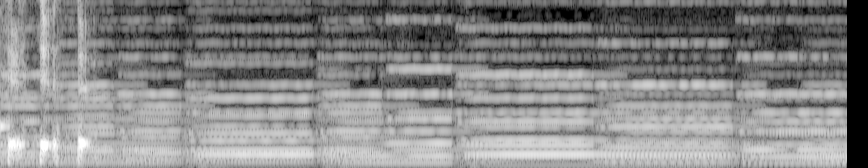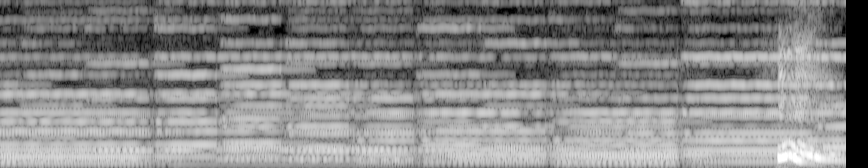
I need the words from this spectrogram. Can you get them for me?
hmm.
